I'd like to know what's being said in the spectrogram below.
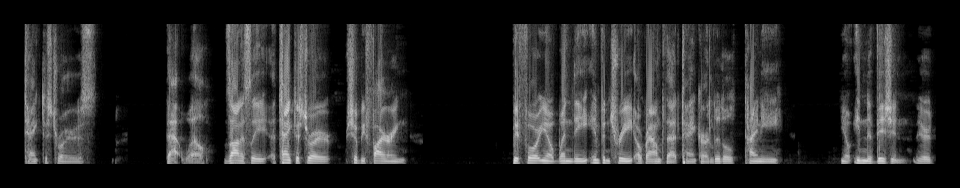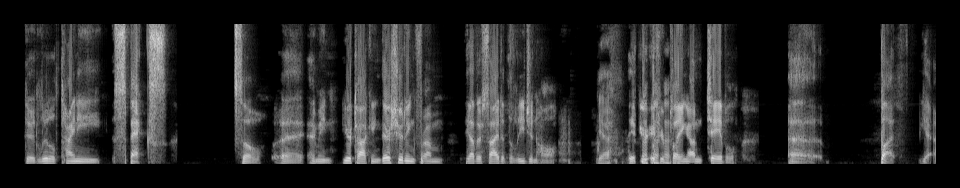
tank destroyers that well. honestly, a tank destroyer should be firing before you know when the infantry around that tank are little tiny, you know, in the vision. They're they're little tiny specks. So uh, I mean, you're talking. They're shooting from the other side of the Legion Hall Yeah. if you're if you're playing on table. Uh, but yeah,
